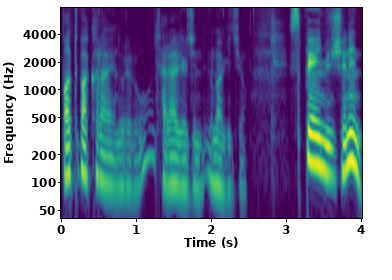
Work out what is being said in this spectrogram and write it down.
버트 바카락의 노래로 잘 알려진 음악이죠. 스페인 뮤지션인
